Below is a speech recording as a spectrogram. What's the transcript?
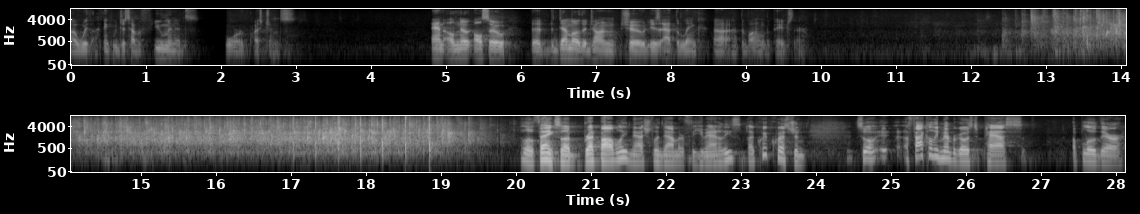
uh, with, I think we just have a few minutes for questions. And I'll note also the, the demo that John showed is at the link uh, at the bottom of the page there. Hello, thanks. Uh, Brett Bobley, National Endowment for the Humanities. A quick question. So a faculty member goes to PASS, upload their,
